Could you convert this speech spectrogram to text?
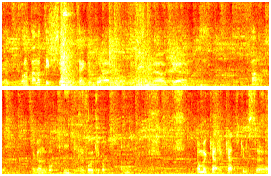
det var något annat tips jag satt och tänkte på här som jag... Eh, fan också. Jag glömde bort. Mm. Det får vi klippa bort. Ja men eh,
